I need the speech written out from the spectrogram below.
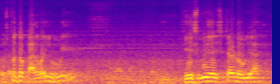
उस पर तो कार्रवाई हो गई है। केस भी रजिस्टर्ड हो गया है।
